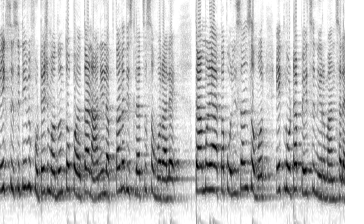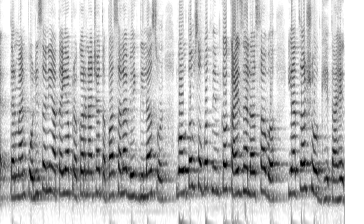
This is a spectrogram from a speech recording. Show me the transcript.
एक सीसीटीव्ही फुटेजमधून तो पळताना आणि लपताना दिसल्याचं समोर आलंय. त्यामुळे आता पोलिसांसमोर एक मोठा पेच निर्माण झालाय. दरम्यान पोलिसांनी आता या प्रकरणाच्या तपासाला वेग दिला असून गौतम सोबत नेमकं काय झालं असावं याचा शोध घेत आहेत.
